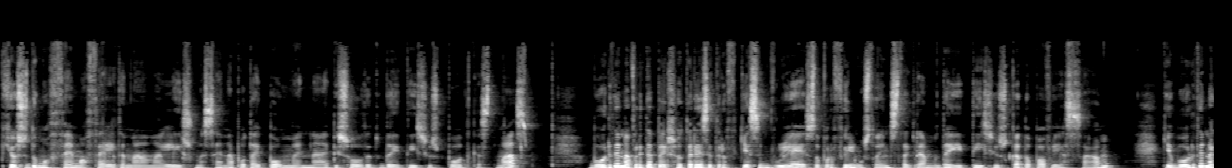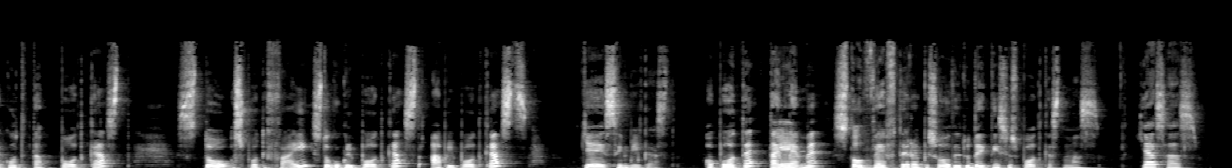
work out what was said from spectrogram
ποιο σύντομο θέμα θέλετε να αναλύσουμε σε ένα από τα επόμενα επεισόδια του Dietitious podcast μας. Μπορείτε να βρείτε περισσότερες διατροφικές συμβουλές στο προφίλ μου στο Instagram Dietitious κάτω παύλα Sam και μπορείτε να ακούτε τα podcast στο Spotify, στο Google Podcast, Apple Podcasts και Simplecast. Οπότε τα λέμε στο δεύτερο επεισόδιο του Dietitious Podcast μας. Γεια σας!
